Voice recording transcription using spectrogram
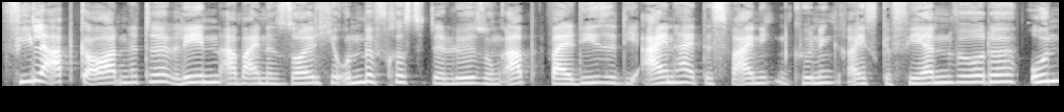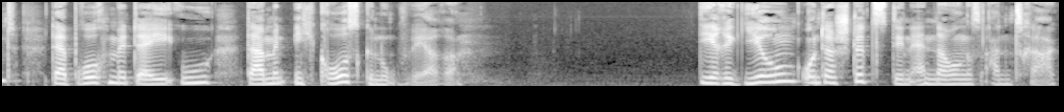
Viele Abgeordnete lehnen aber eine solche unbefristete Lösung ab, weil diese die Einheit des Vereinigten Königreichs gefährden würde und der Bruch mit der EU damit nicht groß genug wäre. Die Regierung unterstützt den Änderungsantrag.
